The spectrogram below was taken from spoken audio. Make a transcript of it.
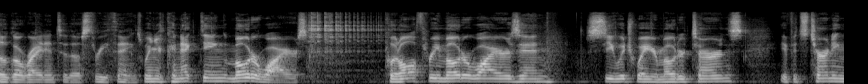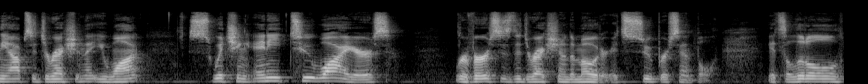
they'll go right into those three things. When you're connecting motor wires, put all three motor wires in, see which way your motor turns. If it's turning the opposite direction that you want, switching any two wires reverses the direction of the motor. It's super simple. It's a little,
